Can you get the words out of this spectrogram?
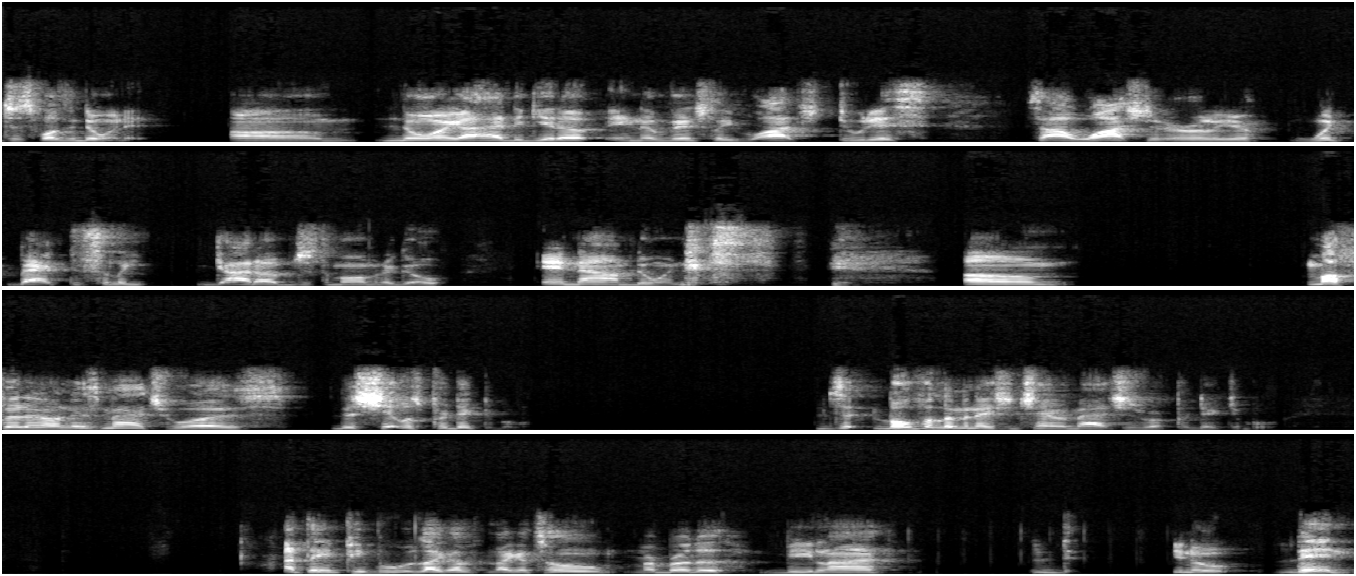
Just wasn't doing it. Um, knowing I had to get up and eventually watch do this, so I watched it earlier, went back to sleep, got up just a moment ago, and now I'm doing this. um, my feeling on this match was the shit was predictable. Both elimination chamber matches were predictable. I think people like I like I told my brother Beeline, you know, then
